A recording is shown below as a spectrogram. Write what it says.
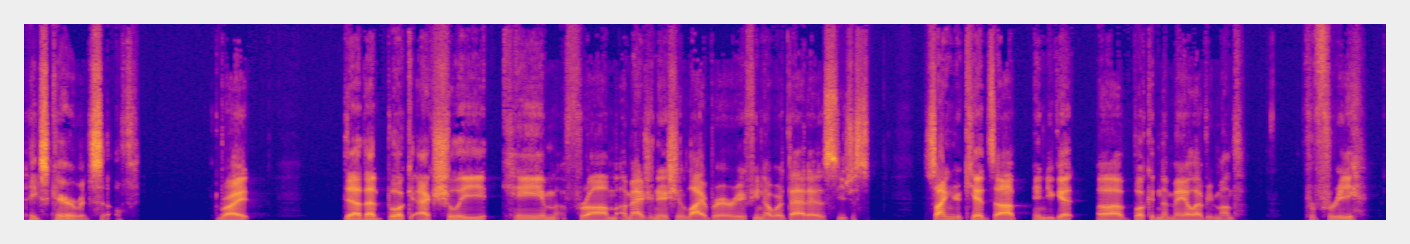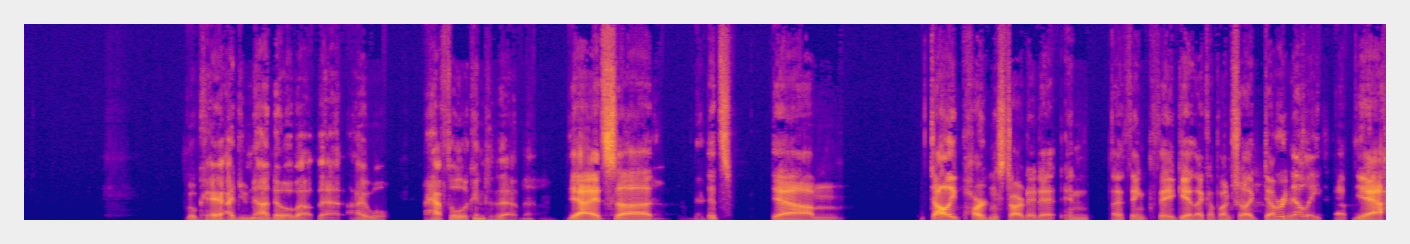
takes care of itself. Right. Yeah, that book actually came from Imagination Library, if you know what that is. You just sign your kids up and you get a book in the mail every month for free. Okay, I do not know about that. I will have to look into that. Now. Yeah, it's uh it's yeah, um Dolly Parton started it and I think they get like a bunch of like dumb Really? Yeah.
